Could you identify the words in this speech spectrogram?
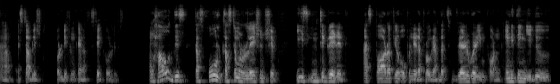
uh, established for different kind of stakeholders. And how this whole customer relationship is integrated as part of your open data program. That's very, very important. Anything you do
